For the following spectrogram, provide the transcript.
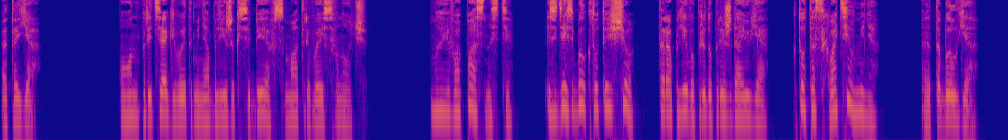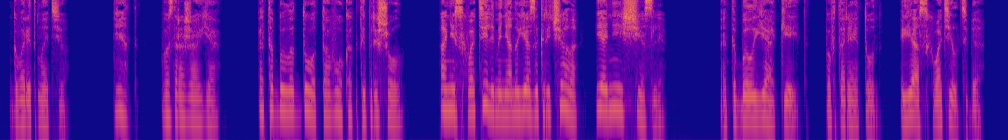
Это я». Он притягивает меня ближе к себе, всматриваясь в ночь. «Мы в опасности. Здесь был кто-то еще», — торопливо предупреждаю я. «Кто-то схватил меня». «Это был я», — говорит Мэтью. «Нет», — возражаю я. «Это было до того, как ты пришел. Они схватили меня, но я закричала, и они исчезли». «Это был я, Кейт», — повторяет он. «Я схватил тебя.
